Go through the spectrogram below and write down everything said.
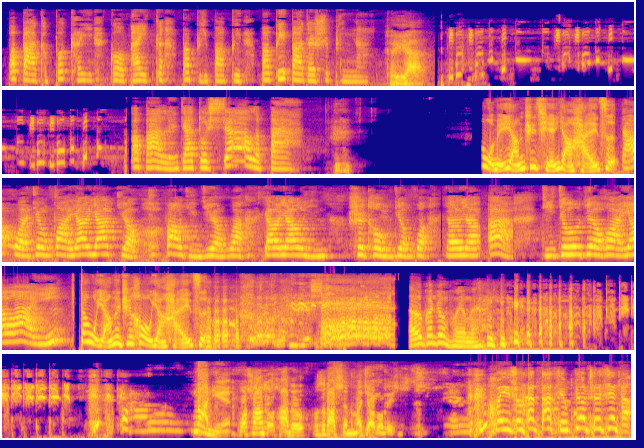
爸爸可不可以给我拍一个芭比芭比芭比芭的视频呢？可以呀。爸爸，人家都笑了吧？我没阳之前养孩子，打火电话幺幺九，报警电话幺幺零，市通电话幺幺二，急救电话幺二零。当我阳了之后养孩子。来，观众朋友们，那年我双手插兜，不知道什么叫做对手。欢迎收看大型飙车现场。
